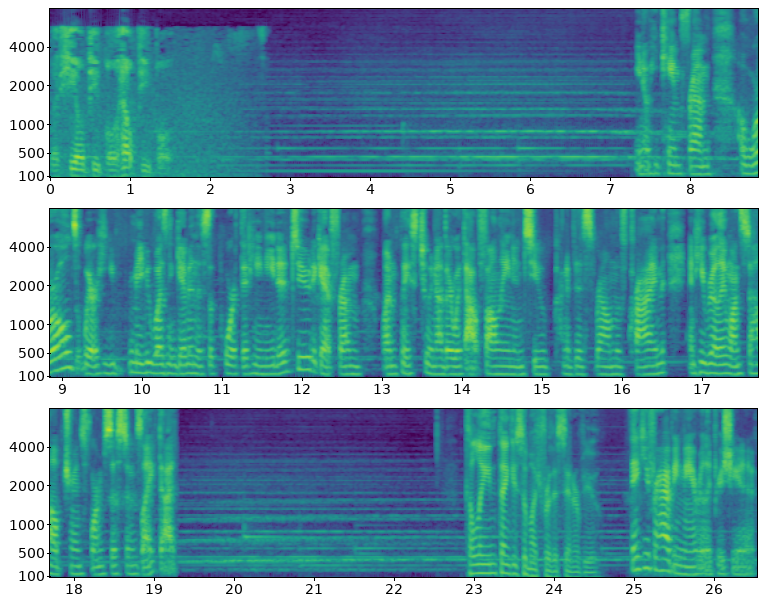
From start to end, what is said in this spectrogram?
But heal people, help people. You know, he came from a world where he maybe wasn't given the support that he needed to to get from one place to another without falling into kind of this realm of crime. And he really wants to help transform systems like that. Colleen, thank you so much for this interview. Thank you for having me. I really appreciate it.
